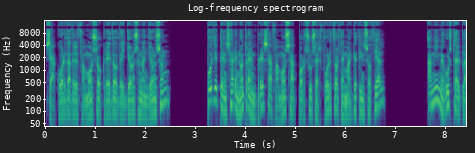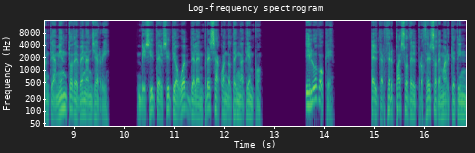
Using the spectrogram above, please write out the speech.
¿Se acuerda del famoso credo de Johnson ⁇ Johnson? ¿Puede pensar en otra empresa famosa por sus esfuerzos de marketing social? A mí me gusta el planteamiento de Ben Jerry. Visite el sitio web de la empresa cuando tenga tiempo. ¿Y luego qué? El tercer paso del proceso de marketing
